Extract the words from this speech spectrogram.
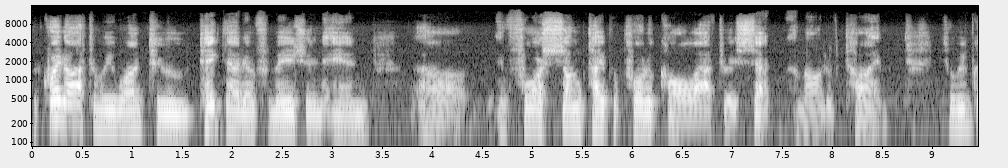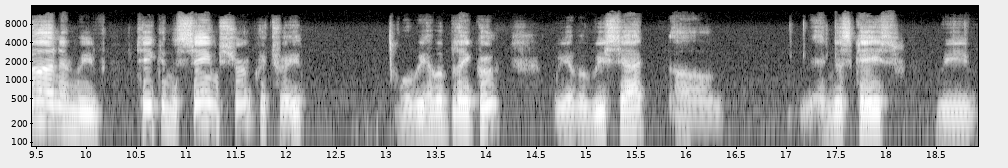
But quite often we want to take that information and uh, enforce some type of protocol after a set amount of time. So we've gone and we've taken the same circuitry where we have a blinker, we have a reset, um, in this case, we've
